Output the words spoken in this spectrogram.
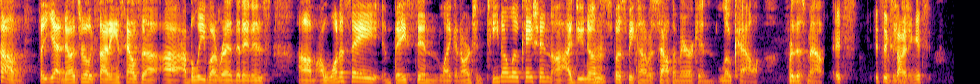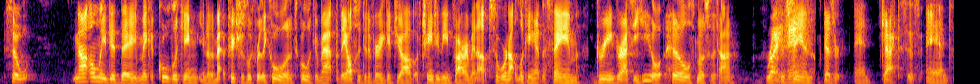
Um, but yeah, no, it's real exciting. It sounds, uh, uh, I believe I read that it is, um, I want to say based in like an Argentina location. Uh, I do know it's supposed to be kind of a South American locale for this map. It's, it's exciting. It's, so not only did they make a cool looking, you know, the map, pictures look really cool and it's a cool looking map, but they also did a very good job of changing the environment up. So we're not looking at the same green grassy hill, hills most of the time. Right. You're seeing desert and cactuses and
